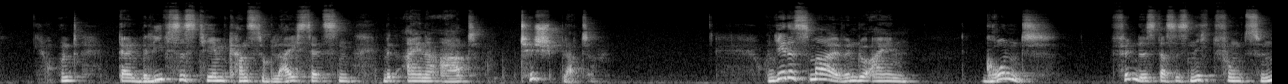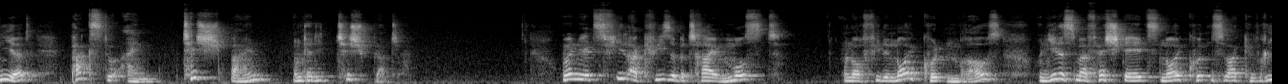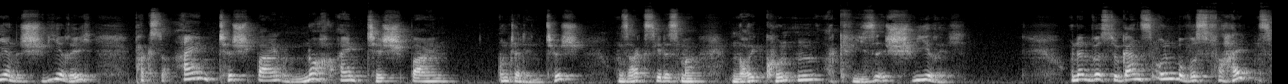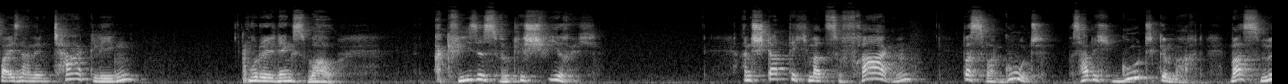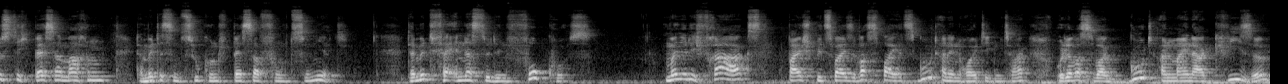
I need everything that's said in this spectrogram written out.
Und dein Beliefssystem kannst du gleichsetzen mit einer Art Tischplatte. Und jedes Mal, wenn du einen Grund findest, dass es nicht funktioniert, packst du ein Tischbein unter die Tischplatte. Und wenn du jetzt viel Akquise betreiben musst und auch viele Neukunden brauchst und jedes Mal feststellst, Neukunden zu akquirieren ist schwierig, packst du ein Tischbein und noch ein Tischbein unter den Tisch und sagst jedes Mal, Neukundenakquise ist schwierig. Und dann wirst du ganz unbewusst Verhaltensweisen an den Tag legen, wo du dir denkst, wow, Akquise ist wirklich schwierig. Anstatt dich mal zu fragen, was war gut? Was habe ich gut gemacht? Was müsste ich besser machen, damit es in Zukunft besser funktioniert? Damit veränderst du den Fokus. Und wenn du dich fragst, beispielsweise, was war jetzt gut an den heutigen Tag oder was war gut an meiner Akquise,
